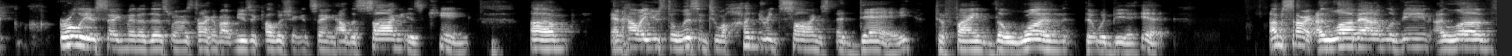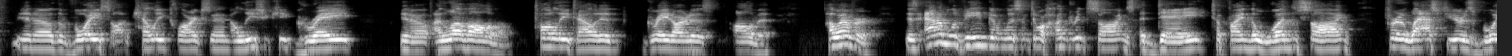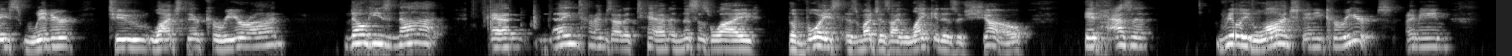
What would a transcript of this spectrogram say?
earlier segment of this, when I was talking about music publishing and saying how the song is king, um, and how I used to listen to a hundred songs a day to find the one that would be a hit. I'm sorry. I love Adam Levine. I love, you know, the voice, Kelly Clarkson, Alicia Keys, great. You know, I love all of them. Totally talented, great artist, all of it. However, is Adam Levine going to listen to 100 songs a day to find the one song for last year's voice winner to launch their career on? No, he's not. And nine times out of 10, and this is why The Voice, as much as I like it as a show, it hasn't really launched any careers. I mean,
